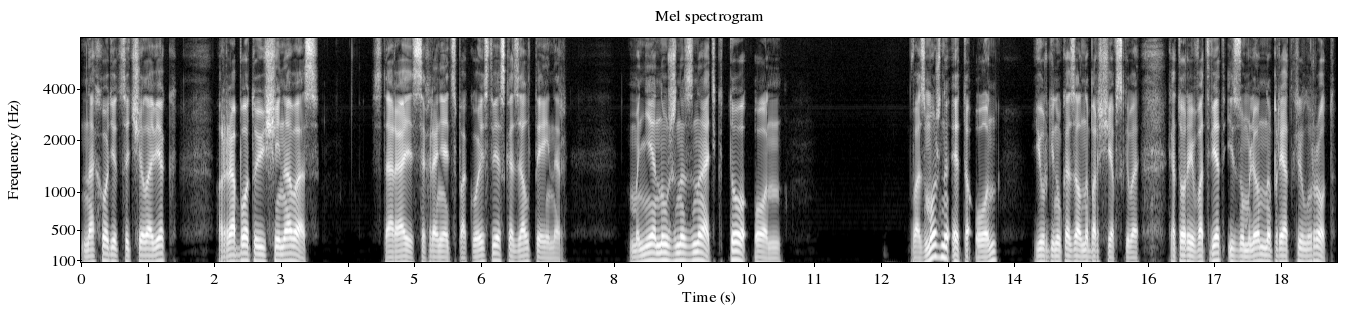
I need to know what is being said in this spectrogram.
находится человек, работающий на вас. Стараясь сохранять спокойствие, сказал Тейнер. Мне нужно знать, кто он. Возможно, это он, Юрген указал на Борщевского, который в ответ изумленно приоткрыл рот,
